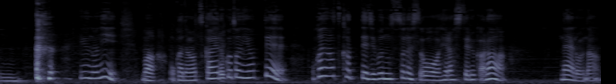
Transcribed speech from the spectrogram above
うん、っていうのにまあお金を使えることによってお金を使って自分のストレスを減らしてるからなんやろうな。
